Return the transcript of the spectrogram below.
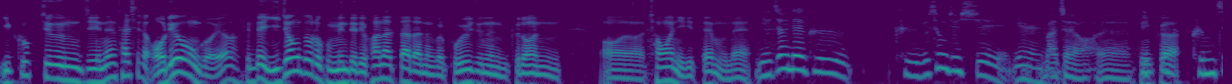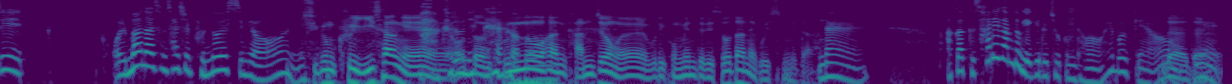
입국 금지는 사실 어려운 거예요. 근데 이 정도로 국민들이 화났다라는 걸 보여주는 그런 어, 청원이기 때문에 예전에 그, 그 유승준 씨, 예. 맞아요. 예. 그러니까. 금지 얼마나 사실 분노했으면 지금 그 이상의 아, 어떤 분노한 감정을 우리 국민들이 쏟아내고 있습니다. 네. 아까 그 사리 감독 얘기를 조금 더 해볼게요. 네, 네. 예.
